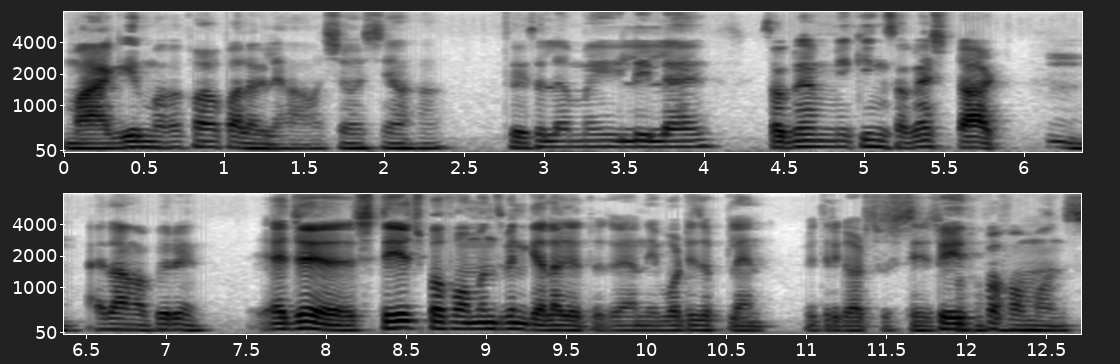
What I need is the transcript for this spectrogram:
मागीर म्हाका कळपा लागलें हां अशें अशें आहा थंयसरल्यान मागीर इल्लें इल्लें सगळें मेकींग सगळें स्टार्ट आयज हांगा पर्यंत हेजे स्टेज परफॉर्मन्स बीन केला गे तुजे आनी what is a plan with regards to stage stage performance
